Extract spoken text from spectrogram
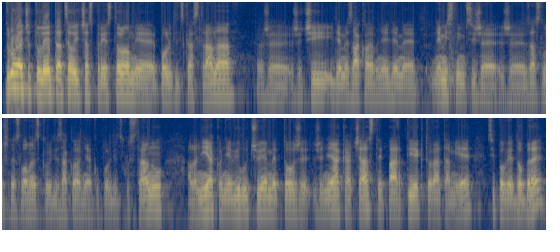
Druhé, čo tu lieta celý čas priestorom, je politická strana, že, že či ideme zakladať, alebo neideme. Nemyslím si, že, že zaslušné Slovensko ide zakladať nejakú politickú stranu, ale nejako nevylučujeme to, že, že nejaká časť tej partie, ktorá tam je, si povie, dobre,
